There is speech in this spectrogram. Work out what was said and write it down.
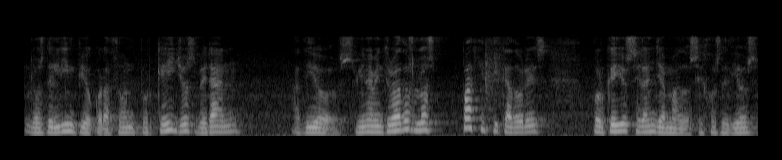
los de limpio corazón, porque ellos verán a Dios. Bienaventurados los pacificadores, porque ellos serán llamados hijos de Dios.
